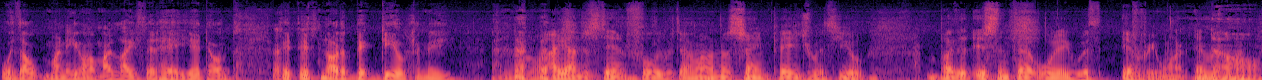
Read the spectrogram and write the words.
without money all my life that hey, you don't. it, it's not a big deal to me. no, I understand fully with I'm on the same page with you, but it isn't that way with everyone. everyone. No,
